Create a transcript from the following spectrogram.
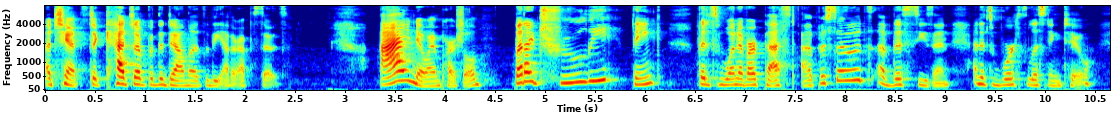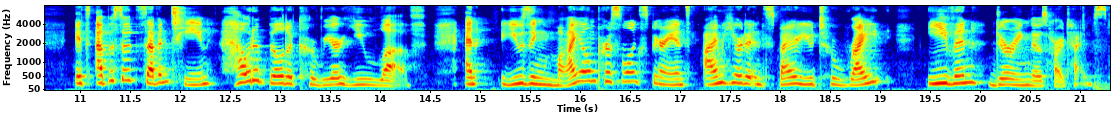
a chance to catch up with the downloads of the other episodes. I know I'm partial, but I truly think that it's one of our best episodes of this season, and it's worth listening to. It's episode 17 How to Build a Career You Love. And using my own personal experience, I'm here to inspire you to write even during those hard times.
